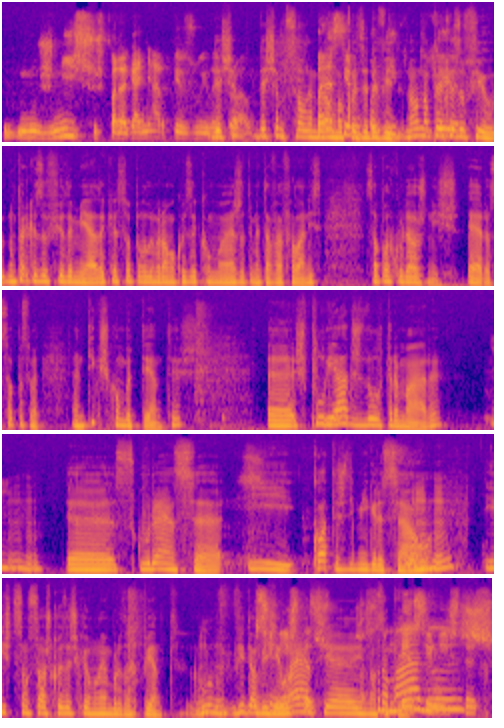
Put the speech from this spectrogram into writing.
nos nichos para ganhar peso eleitoral. Deixa-me deixa só lembrar uma coisa, um David. Não, não percas o fio, não percas o fio da meada, que é só para lembrar uma coisa, como a Ângela também estava a falar nisso, só para recordar os nichos. Era só para saber, antigos combatentes, uh, expoliados do ultramar, uhum. uh, segurança e cotas de imigração. Uhum isto são só as coisas que eu me lembro de repente. Uhum. Videovigilância e não sei. Pensionistas,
